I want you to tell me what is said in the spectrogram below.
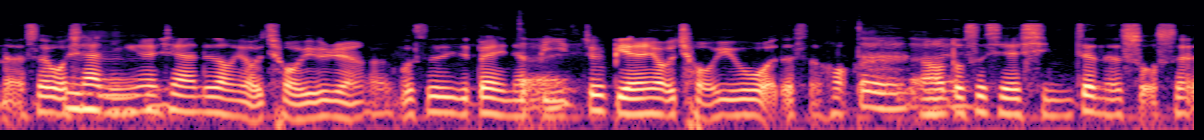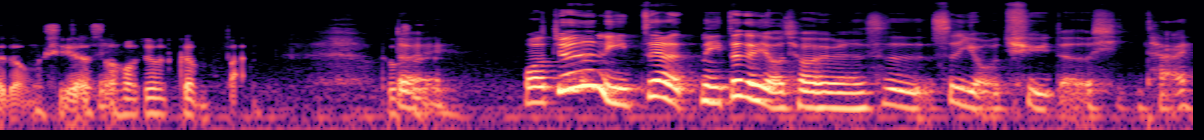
了，所以我现在宁愿现在这种有求于人，而不是一直被人家逼，就是别人有求于我的时候，然后都是些行政的琐碎的东西的时候，就更烦。对，我觉得你这你这个有求于人是是有趣的心态。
